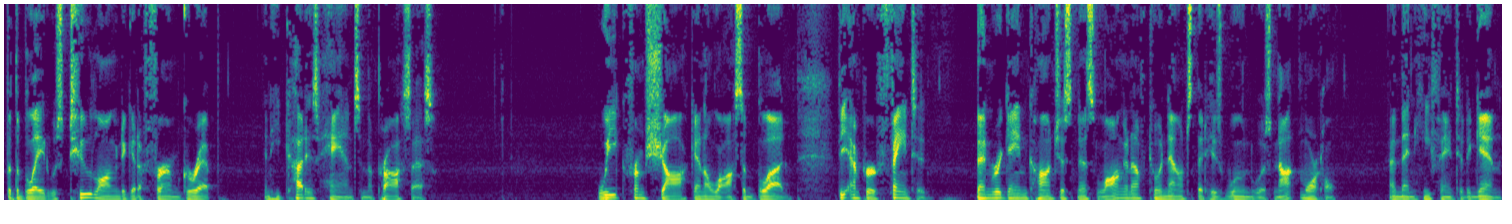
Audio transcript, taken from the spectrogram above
but the blade was too long to get a firm grip, and he cut his hands in the process. Weak from shock and a loss of blood, the emperor fainted, then regained consciousness long enough to announce that his wound was not mortal, and then he fainted again.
